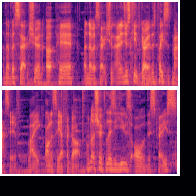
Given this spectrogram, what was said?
another section. Up here, another section. And it just keeps going. This place is massive. Like, honestly, I forgot. I'm not sure if Lizzie used all of this space.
